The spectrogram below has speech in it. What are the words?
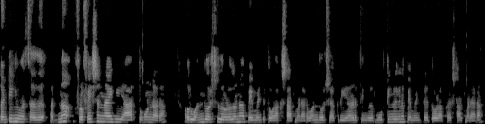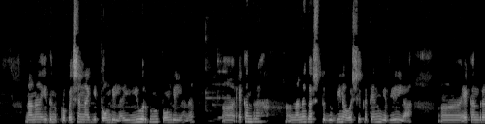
ಕಂಟಿನ್ಯೂಸ್ ಅದು ಅದನ್ನ ಪ್ರೊಫೆಷನ್ ಆಗಿ ಯಾರು ತಗೊಂಡಾರ ಅವ್ರು ಒಂದು ವರ್ಷದೊಳಗನ ಪೇಮೆಂಟ್ ತೊಗೊಳಕ್ಕೆ ಸ್ಟಾರ್ಟ್ ಮಾಡ್ಯಾರ. ಒಂದು ವರ್ಷ ಆಕ್ರಿ, ಎರಡು ತಿಂಗಳು, ಮೂರು ತಿಂಗಳಿಗೆನ ಪೇಮೆಂಟ್ ತೊಗೊಳಕ್ಕೆ ಸ್ಟಾರ್ಟ್ ಮಾಡ್ಯಾರ. ನಾನು ಇದನ್ನ ಪ್ರೊಫೆಷನ್ ಆಗಿ ತೊಗೊಂಡಿಲ್ಲ ಇಲ್ಲಿವರೆಗೂ ತೊಗೊಂಡಿಲ್ಲ ನಾನು. ಯಾಕಂದ್ರೆ ನನಗಷ್ಟು ದುಡ್ಡಿನ ಅವಶ್ಯಕತೆನು ಇರಲಿಲ್ಲ. ಯಾಕಂದ್ರೆ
